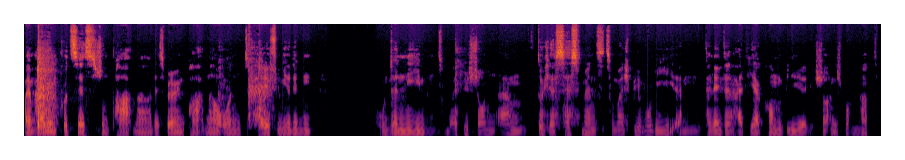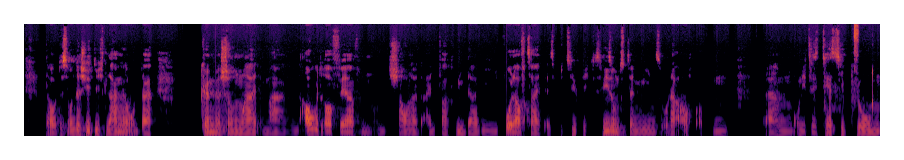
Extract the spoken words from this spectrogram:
beim Hiring-Prozess schon Partner, der Sparing-Partner und helfen hier den Unternehmen zum Beispiel schon ähm, durch Assessments, zum Beispiel, wo die ähm, Talente halt herkommen, wie ihr schon angesprochen habt, dauert es unterschiedlich lange und da können wir schon mal immer ein Auge drauf werfen und schauen halt einfach, wie da die Vorlaufzeit ist bezüglich des Visumstermins oder auch ob ein ähm, Universitätsdiplom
